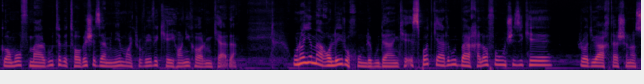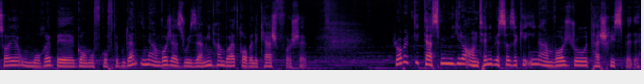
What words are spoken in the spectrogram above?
گاموف مربوط به تابش زمینه مایکروویو کیهانی کار می‌کردن. اونا یه مقاله رو خونده بودن که اثبات کرده بود برخلاف اون چیزی که رادیو اخترشناسای اون موقع به گاموف گفته بودن این امواج از روی زمین هم باید قابل کشف باشه. رابرت دیک تصمیم می‌گیره آنتنی بسازه که این امواج رو تشخیص بده.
